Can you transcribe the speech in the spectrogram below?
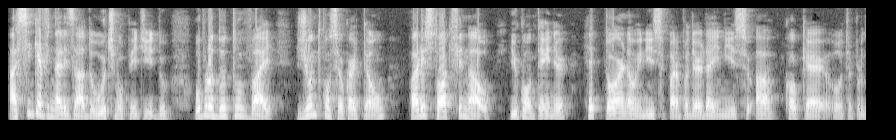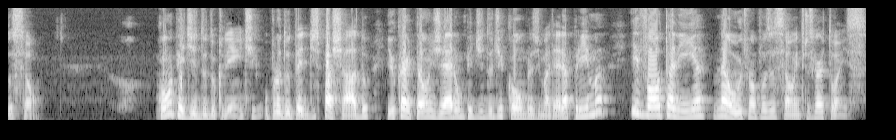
Assim que é finalizado o último pedido, o produto vai, junto com seu cartão, para o estoque final e o container retorna ao início para poder dar início a qualquer outra produção. Com o pedido do cliente, o produto é despachado e o cartão gera um pedido de compras de matéria-prima e volta a linha na última posição entre os cartões.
